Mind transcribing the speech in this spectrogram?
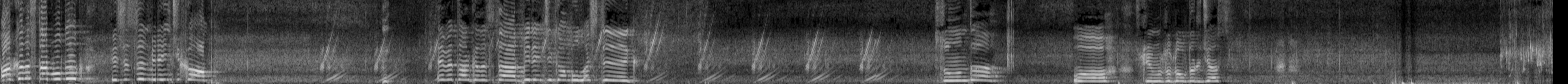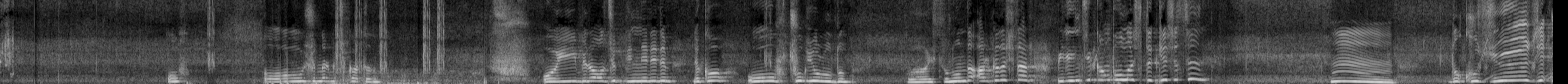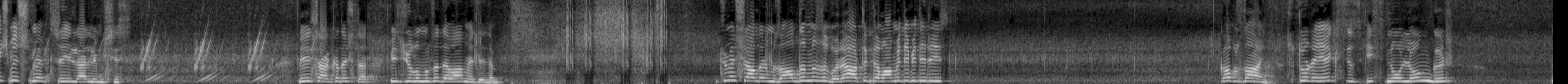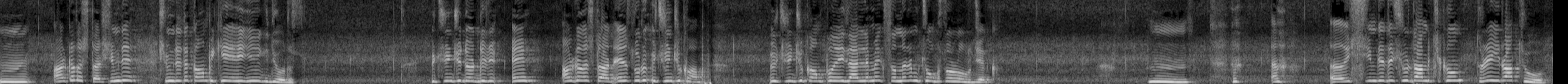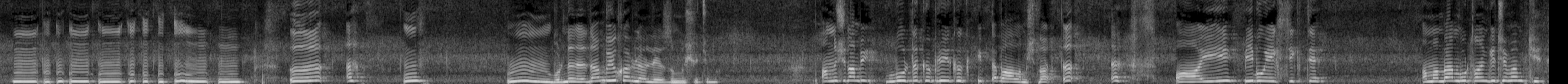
Arkadaşlar bulduk. Yaşasın birinci kamp. Evet arkadaşlar birinci kampa ulaştık. Sonunda. Oh suyumuzu dolduracağız. Of. Oo, şunları bir çıkartalım. Oy birazcık dinlenelim. Ne ko? Of çok yoruldum. Vay sonunda arkadaşlar birinci kampa ulaştık yaşasın. Hmm. 975 metre ilerlemişiz. Neyse arkadaşlar biz yolumuza devam edelim. Tüm eşyalarımızı aldığımıza göre artık devam edebiliriz. Kabzine. Store access is no longer. Hmm, arkadaşlar şimdi şimdi de kamp 2'ye gidiyoruz. Üçüncü, dördüncü, e, arkadaşlar en soru üçüncü kamp. Üçüncü kampa ilerlemek sanırım çok zor olacak. Ee, şimdi de şuradan bir çıkalım. Triratu. Hmm, burada neden büyük harflerle yazılmış acaba? Anlaşılan bir burada köprüyü kık iple bağlamışlar. Eh, Ay bir bu eksikti. Ama ben buradan geçemem ki.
